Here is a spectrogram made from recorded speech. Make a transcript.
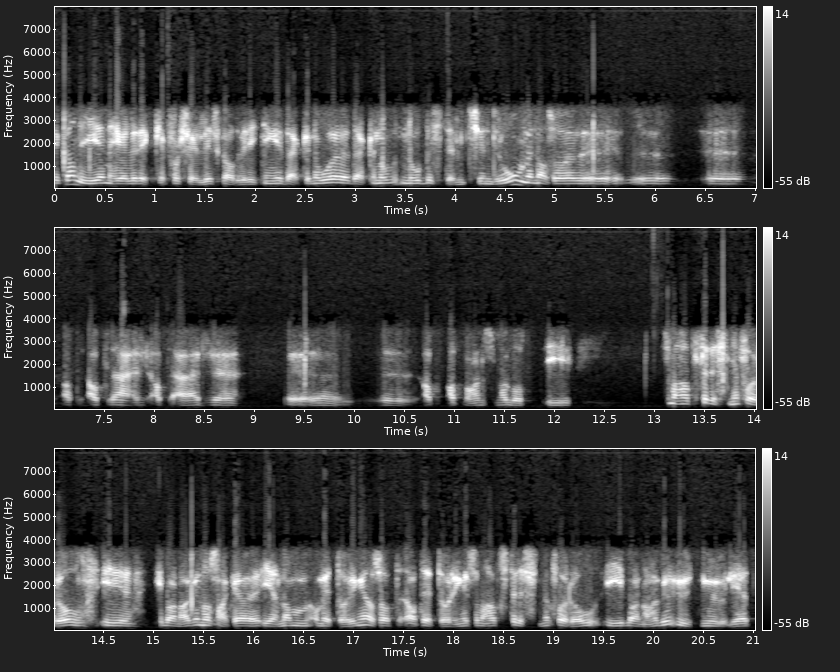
Det kan gi en hel rekke forskjellige skadevirkninger. Det er ikke noe, er ikke noe, noe bestemt syndrom, men altså øh, øh, at, at, det er, at, det er øh, at, at, barn som har gått i som har hatt stressende forhold i, i barnehagen. Nå snakker jeg igjen om, om ettåringer. altså at, at ettåringer som har hatt stressende forhold i barnehage uten mulighet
